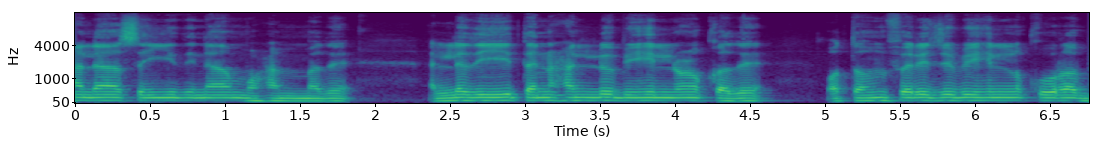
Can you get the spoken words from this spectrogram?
على سيدنا محمد الذي تنحل به العقد وتنفرج به القرب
